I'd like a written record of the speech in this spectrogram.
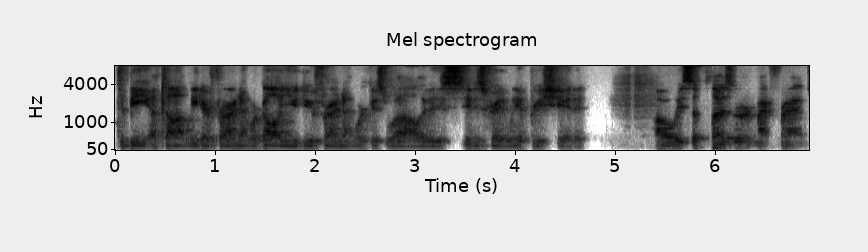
to be a thought leader for our network all you do for our network as well. It is it is greatly appreciated. Always a pleasure my friend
